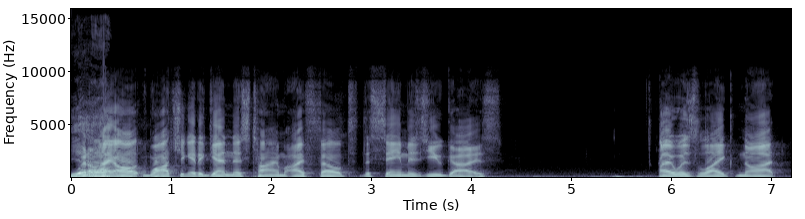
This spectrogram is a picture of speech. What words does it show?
but i all, watching it again this time i felt the same as you guys. I was like not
